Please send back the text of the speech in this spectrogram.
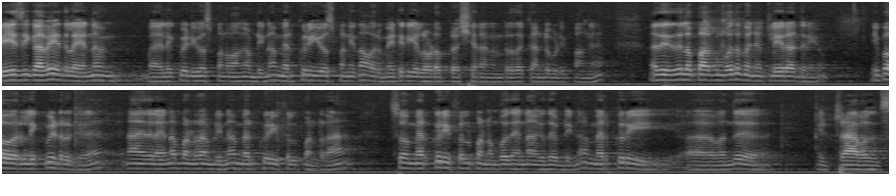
பேசிக்காகவே இதில் என்ன uh, லிக்விட் யூஸ் பண்ணுவாங்க அப்படின்னா மெர்க்குரி யூஸ் பண்ணி தான் ஒரு மெட்டீரியலோட ப்ரெஷர்ன்றதை கண்டுபிடிப்பாங்க. அது இதில் பார்க்கும்போது கொஞ்சம் கிளியராக தெரியும். இப்போ ஒரு லிக்விட் இருக்குது நான் இதில் என்ன பண்ணுறேன் அப்படின்னா மெர்க்குரி ஃபில் பண்ணுறேன் ஸோ மெர்க்குரி ஃபில் பண்ணும்போது என்ன ஆகுது அப்படின்னா மெர்க்குரி வந்து இட் ட்ராவல்ஸ்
